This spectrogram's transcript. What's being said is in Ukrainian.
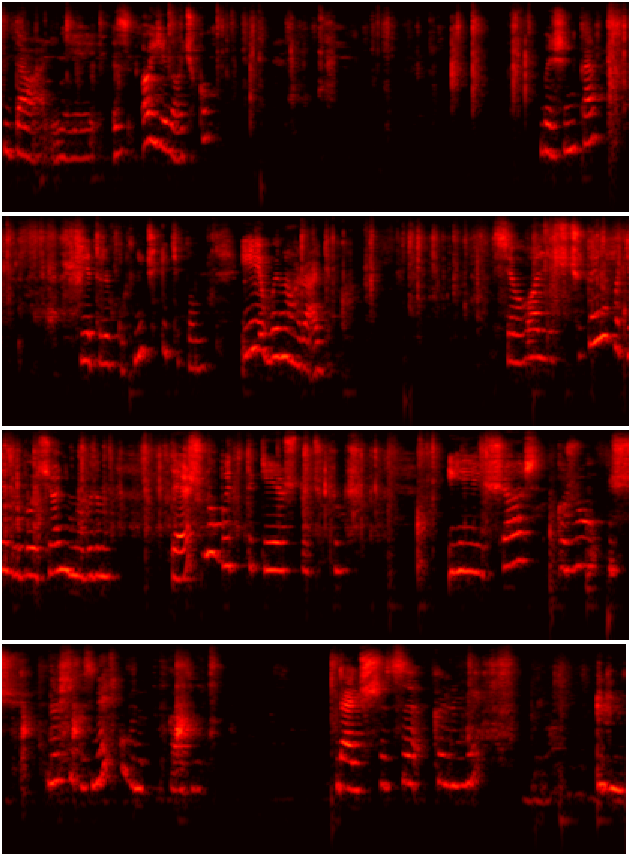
Далі з огірочком. Вишенька. Є трикутнички, типу, і виноградик. Всього лиш 4 паки зробили. Сьогодні ми будемо теж робити такі штучки. І зараз покажу на всю косметику буду показувати. Далі це креми.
